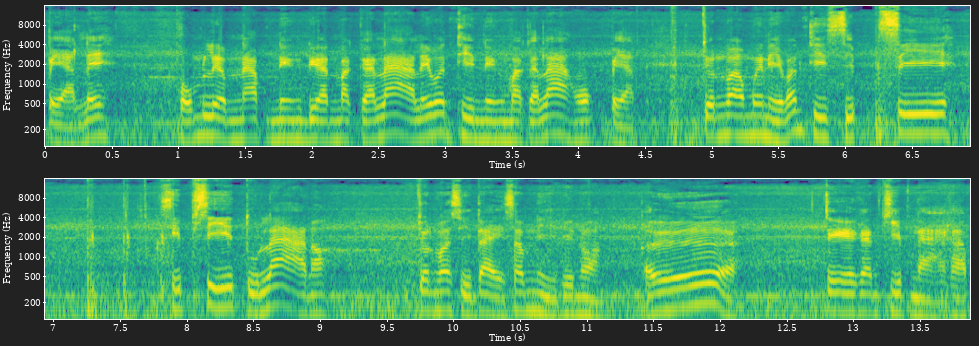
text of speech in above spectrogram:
แปดเลย ผมเริ่มนับหนึ่งเดือนมกราเลยวันที่หนึ่งมกราหกแปดจนว่ามือนี่วันที่สิบสี่สิบสี่ตุลาเนาะจนว่าสีได้ซ้ำหนีพี่น้อง เออ เจอกันคลิปหนาครับ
